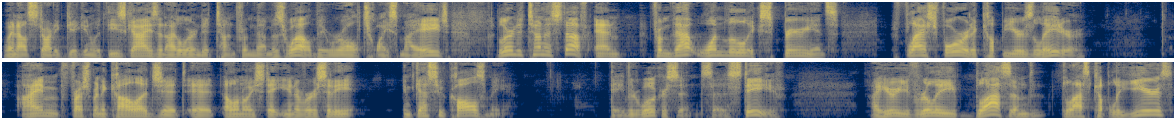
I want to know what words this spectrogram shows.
Went out, started gigging with these guys, and I learned a ton from them as well. They were all twice my age, learned a ton of stuff. And from that one little experience, flash forward a couple years later, I'm freshman in college at, at Illinois State University, and guess who calls me? David Wilkerson says, Steve, I hear you've really blossomed the last couple of years.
